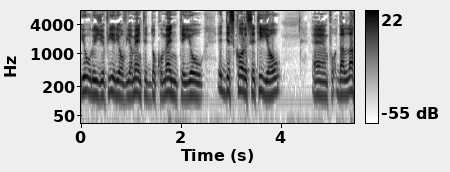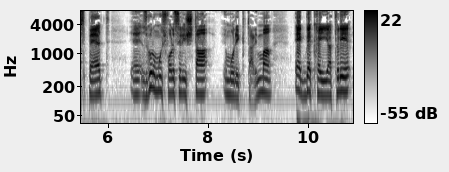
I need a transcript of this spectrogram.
juri ġifiri ovvjament id-dokumenti jew id-diskorsi tiegħu ehm, fuq dan l-aspett, żgur eh, mhux forsi li xta' imur iktar, imma Hekk b'hekk ħejja triq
